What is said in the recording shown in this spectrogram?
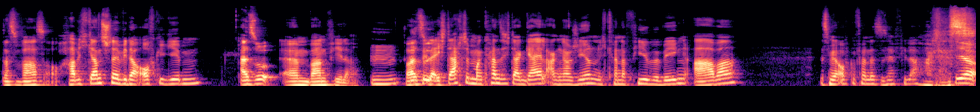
das war's auch. Habe ich ganz schnell wieder aufgegeben. Also, Ähm, war ein Fehler. Mhm. War ein Also- Fehler. Ich dachte, man kann sich da geil engagieren und ich kann da viel bewegen, aber ist mir aufgefallen, dass es sehr viel Arbeit ist. ja,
